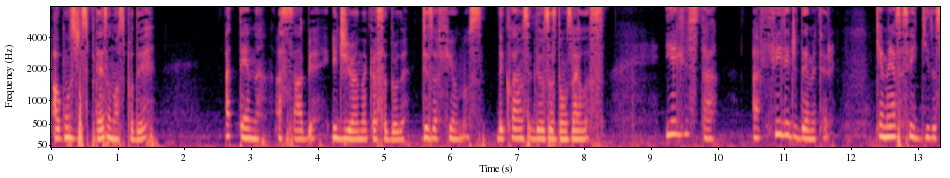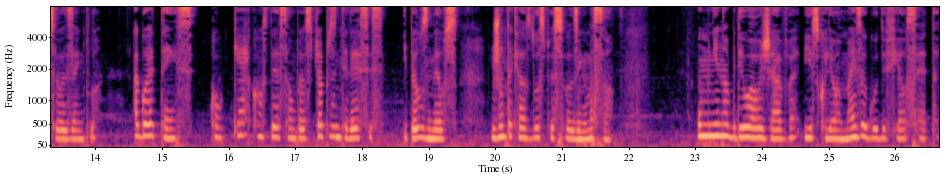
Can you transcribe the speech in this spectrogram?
alguns desprezam nosso poder? Atena, a sábia, e Diana, a caçadora, desafiam-nos, declaram-se deusas donzelas. E ele está, a filha de Demeter, que ameaça seguir o seu exemplo. Agora tens qualquer consideração pelos próprios interesses e pelos meus, junta aquelas duas pessoas em uma só. O menino abriu a aljava e escolheu a mais aguda e fiel seta.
